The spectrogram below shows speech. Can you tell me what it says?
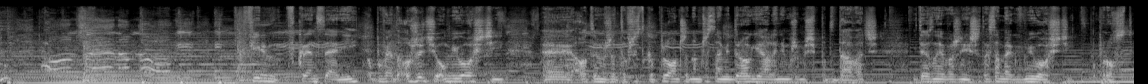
Łączę nam nogi i Film Wkręceni opowiada o życiu, o miłości, e, o tym, że to wszystko plącze nam czasami drogi, ale nie możemy się poddawać. I to jest najważniejsze, tak samo jak w miłości, po prostu.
